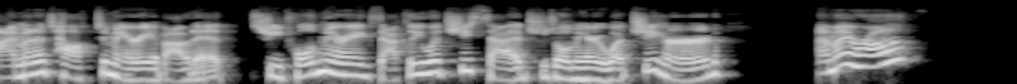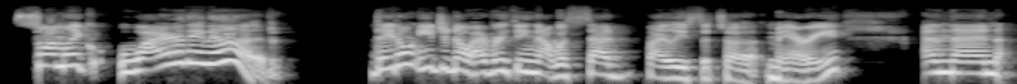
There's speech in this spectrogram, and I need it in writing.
I'm going to talk to Mary about it. She told Mary exactly what she said. She told Mary what she heard. Am I wrong? So I'm like, why are they mad? They don't need to know everything that was said by Lisa to Mary. And then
